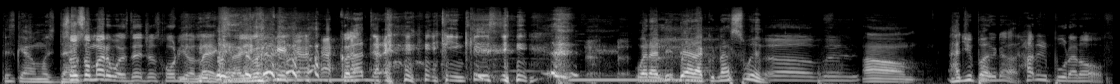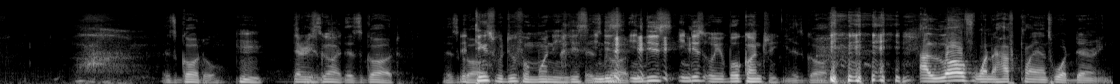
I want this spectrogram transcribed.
This guy almost died. so somebody was there just holding your legs. Right? Collateral in case. When I did that, I could not swim. oh man. Um, How'd you pull But it up? How did you pull that off? it's God though. Hmm. There is God. It's God. It's The God. things we do for money in this It's in this in this in this Oyibo country. It's God. I love when I have clients who are daring.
